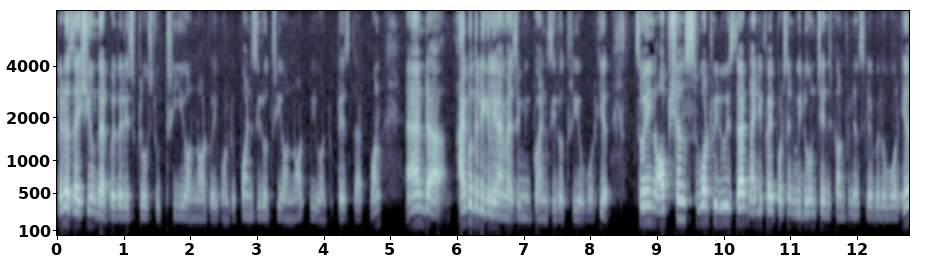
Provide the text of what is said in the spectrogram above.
Let us assume that whether it is close to 3 or not we want to 0.03 or not we want to test that one and uh, hypothetically I am assuming 0.03 over here. So, in options what we do is that 95 percent we do not change confidence level over here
